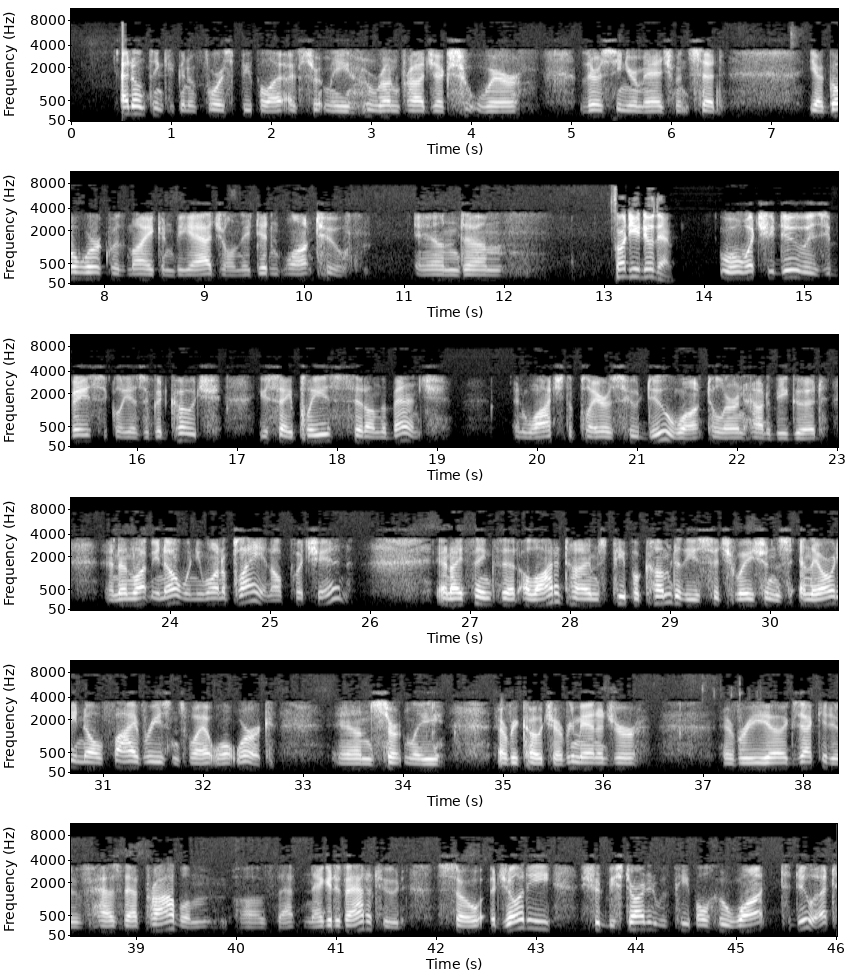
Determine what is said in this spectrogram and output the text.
I don't think you can force people. I, I've certainly run projects where their senior management said, yeah, go work with Mike and be agile, and they didn't want to. And, um, what do you do then? Well, what you do is you basically, as a good coach, you say, please sit on the bench and watch the players who do want to learn how to be good, and then let me know when you want to play, and I'll put you in. And I think that a lot of times people come to these situations and they already know five reasons why it won't work. And certainly every coach, every manager, every uh, executive has that problem of that negative attitude. So agility should be started with people who want to do it,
